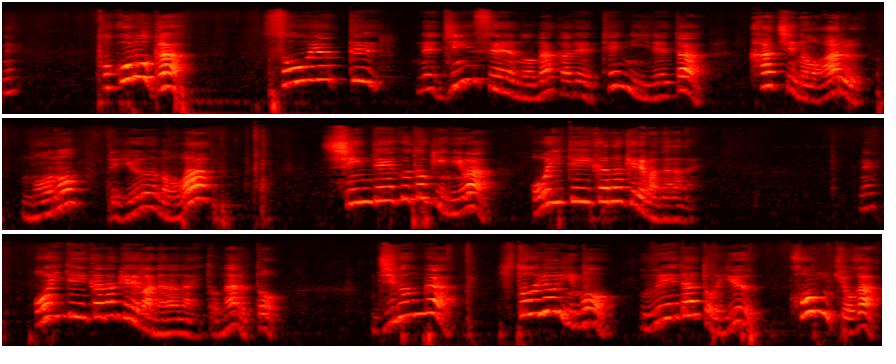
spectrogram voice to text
ね、ところがそうやって、ね、人生の中で手に入れた価値のあるものっていうのは死んでいく時には置いていかなければならない、ね、置いていかなければならないとなると自分が人よりも上だという根拠が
